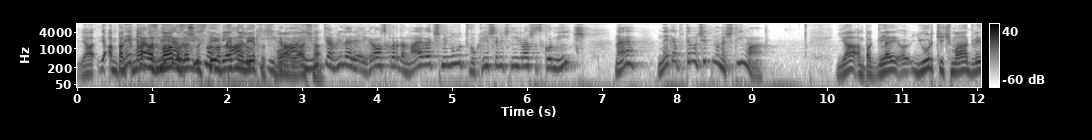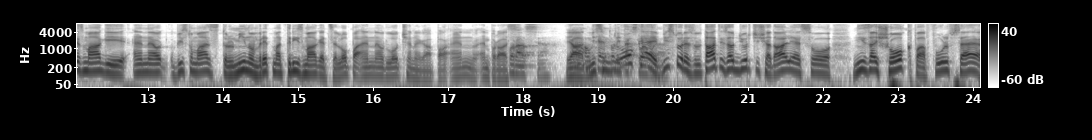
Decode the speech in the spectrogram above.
ja, ja, ampak ima pa zmago, zdaj očitno gosti v gled na kadru, ki letos. Igra, mora, in Jaša. Mitja Viler je igral skoraj da največ minut, Vukličevič ni igral še skoraj nič. Ne? Nekaj potem očitno ne štima. Ja, ampak glej, Jurčič ima dve zmagi, ene, od- v bistvu ima s Tolminom, verjetno ima tri zmage, celo pa en neodločenega, pa en, en poraz. Poraz, ja. Ja, okej, mislim, to da je okay, slabo, ja. v bistvu rezultati za Jurčiča dalje so, ni zdaj šok, pa full vse,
